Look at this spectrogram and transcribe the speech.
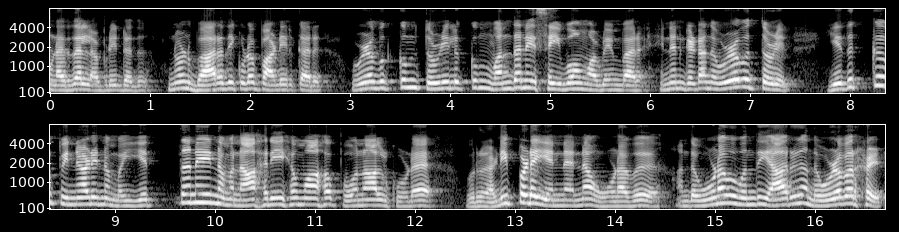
உணர்தல் அப்படின்றது. இன்னொன்று பாரதி கூட பாடியிருக்காரு. உழவுக்கும் தொழிலுக்கும் வந்தனை செய்வோம் அப்படிம்பாரு. என்னன்னு கேட்டால் அந்த உழவு தொழில் எதுக்கு பின்னாடி நம்ம எத்தனை நம்ம நாகரீகமாக போனால் கூட ஒரு அடிப்படை என்னென்னா உணவு. அந்த உணவு வந்து யார்? அந்த உழவர்கள்.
